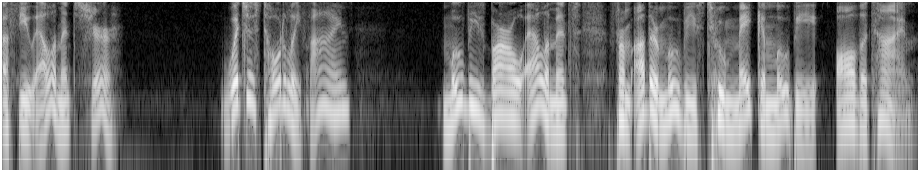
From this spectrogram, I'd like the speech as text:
a few elements, sure, which is totally fine. Movies borrow elements from other movies to make a movie all the time.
